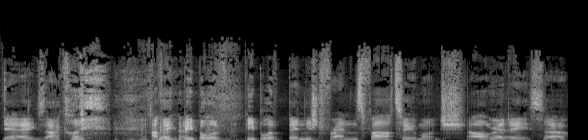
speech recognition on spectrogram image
yeah, exactly. I think people have people have binged Friends far too much already. Yeah. So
